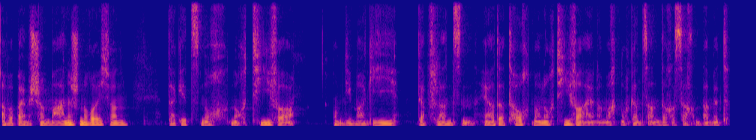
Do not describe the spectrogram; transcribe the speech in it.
Aber beim schamanischen Räuchern, da geht es noch, noch tiefer um die Magie der Pflanzen. Ja, da taucht man noch tiefer ein und macht noch ganz andere Sachen damit.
